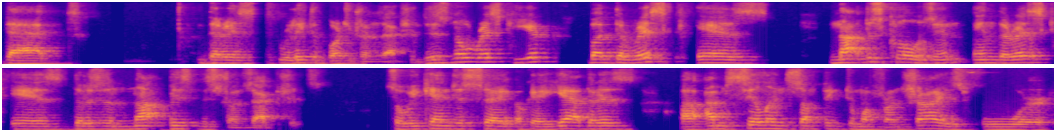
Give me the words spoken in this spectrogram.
that there is related party transaction. There's no risk here, but the risk is not disclosing, and the risk is there is not business transactions. So we can just say, okay, yeah, there is. Uh, I'm selling something to my franchise for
